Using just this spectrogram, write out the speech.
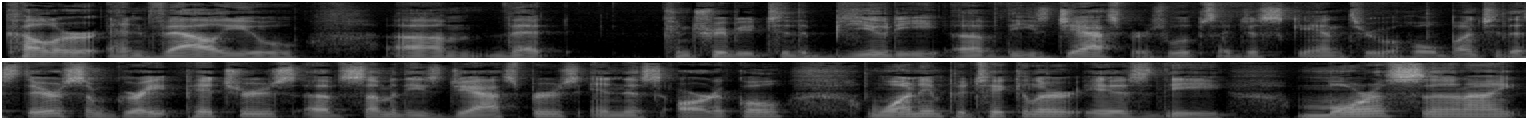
color, and value um, that contribute to the beauty of these jaspers. Whoops, I just scanned through a whole bunch of this. There are some great pictures of some of these jaspers in this article. One in particular is the Morrisonite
